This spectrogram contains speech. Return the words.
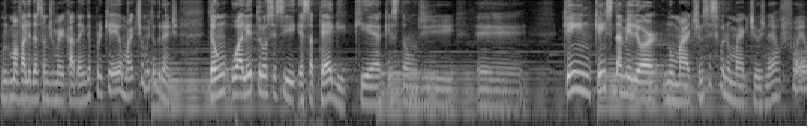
uma validação de mercado ainda, porque o marketing é muito grande. Então, o Ale trouxe esse, essa tag, que é a questão de. é, quem, quem se dá melhor no marketing? Não sei se foi no marketing hoje, né? Foi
